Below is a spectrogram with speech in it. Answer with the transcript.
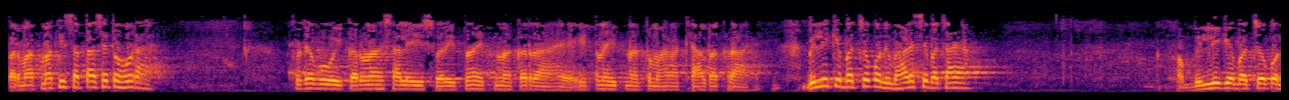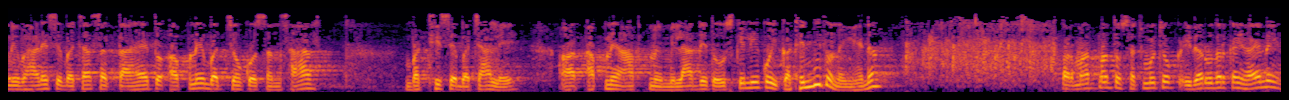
परमात्मा की सत्ता से तो हो रहा है। तो जब वो करुणाशाली ईश्वर इतना इतना कर रहा है, इतना इतना तुम्हारा ख्याल रख रहा है, बिल्ली के बच्चों को निभाड़े से बचाया। अब बिल्ली के बच्चों को निभाड़े से बचा सकता है तो अपने बच्चों को संसार भट्टी से बचा ले और अपने आप में मिला दे तो उसके लिए कोई कठिन भी तो नहीं है ना? परमात्मा तो सचमुच इधर उधर कहीं है नहीं।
